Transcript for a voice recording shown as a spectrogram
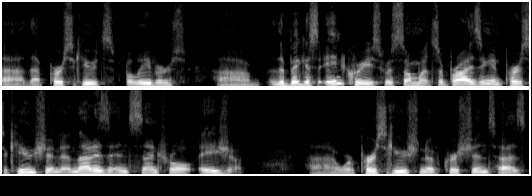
uh, that persecutes believers. Um, the biggest increase was somewhat surprising in persecution, and that is in Central Asia uh, where persecution of Christians has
